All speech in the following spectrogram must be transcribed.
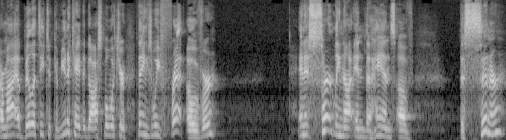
or my ability to communicate the gospel, which are things we fret over. And it's certainly not in the hands of the sinner,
